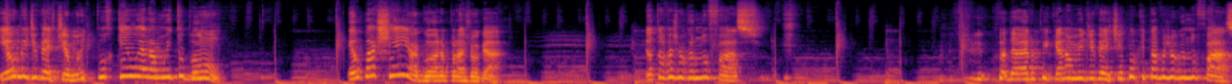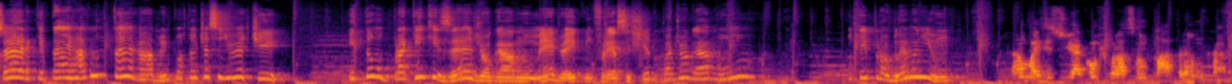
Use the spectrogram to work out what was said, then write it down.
Eu me divertia muito porque eu era muito bom. Eu baixei agora para jogar. Eu tava jogando no fácil. Quando eu era pequeno, eu me divertia porque tava jogando fácil. É, que tá errado, não tá errado. O importante é se divertir. Então, para quem quiser jogar no médio aí com freio assistido, pode jogar. Não, não tem problema nenhum. Não, mas isso já é configuração padrão, cara.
